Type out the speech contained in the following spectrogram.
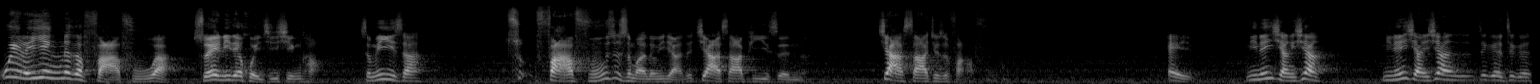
为了应那个法服啊，所以你得毁其行好。什么意思啊？出法服是什么东西啊？是袈裟披身呢？袈裟就是法服。哎，你能想象？你能想象这个这个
